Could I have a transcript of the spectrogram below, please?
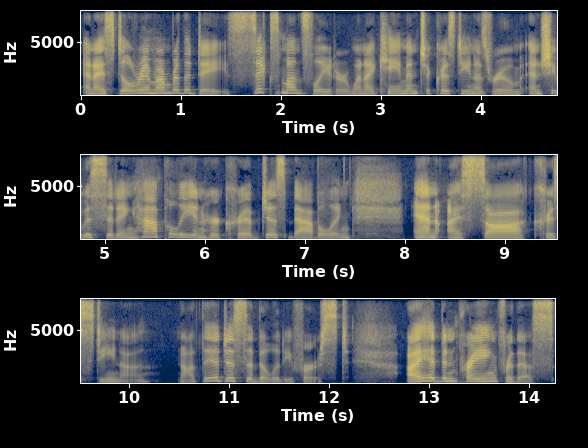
And I still remember the day, six months later, when I came into Christina's room and she was sitting happily in her crib, just babbling. And I saw Christina, not the disability first. I had been praying for this.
